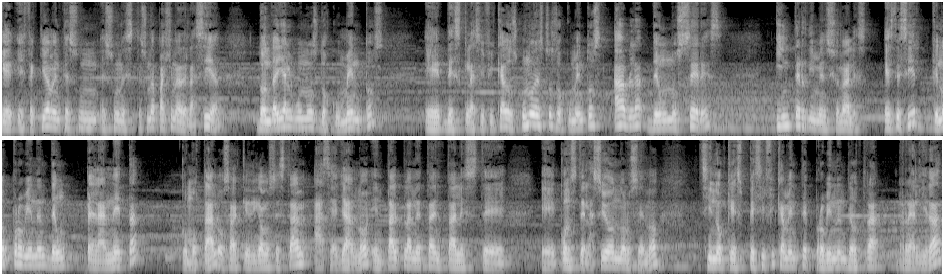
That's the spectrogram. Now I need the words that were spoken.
que efectivamente es, un, es, un, este, es, una página de la CIA, donde hay algunos documentos eh, desclasificados. Uno de estos documentos habla de unos seres interdimensionales, es decir, que no provienen de un planeta como tal, o sea, que digamos están hacia allá, ¿no? En tal planeta, en tal este, eh, constelación, no lo sé, ¿no? Sino que específicamente provienen de otra realidad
